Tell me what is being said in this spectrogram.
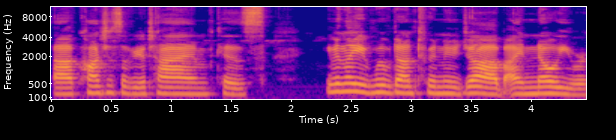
uh, conscious of your time because even though you've moved on to a new job, I know you were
